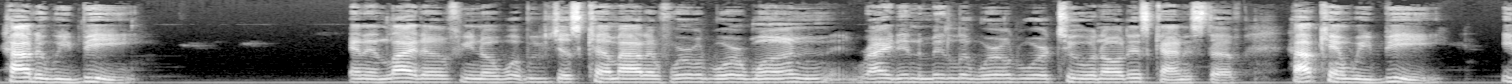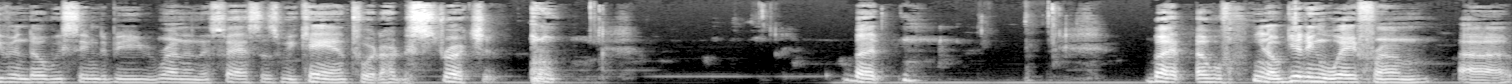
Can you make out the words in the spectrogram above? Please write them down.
how do we be? And in light of, you know, what we've just come out of World War One, right in the middle of World War Two and all this kind of stuff, how can we be, even though we seem to be running as fast as we can toward our destruction? But but uh, you know, getting away from uh,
